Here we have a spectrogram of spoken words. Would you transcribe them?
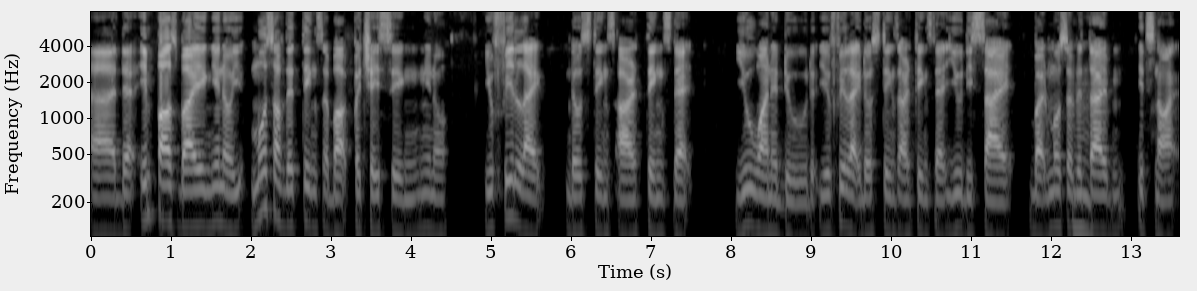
uh the impulse buying. You know most of the things about purchasing. You know you feel like those things are things that you want to do. You feel like those things are things that you decide, but most of the Mm. time it's not.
